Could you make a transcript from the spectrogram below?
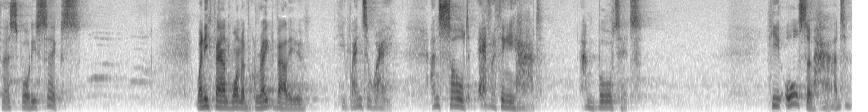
Verse 46. When he found one of great value, he went away and sold everything he had and bought it. He also had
